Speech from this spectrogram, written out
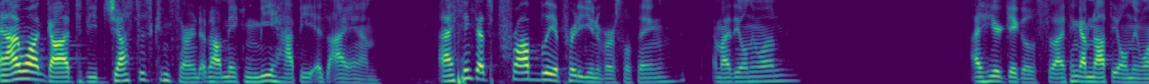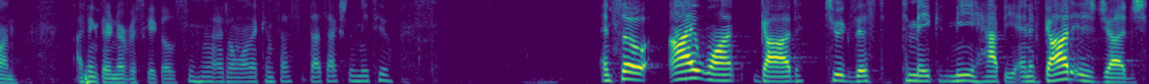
And I want God to be just as concerned about making me happy as I am. And I think that's probably a pretty universal thing. Am I the only one? I hear giggles, so I think I'm not the only one. I think they're nervous giggles. I don't want to confess that that's actually me too. And so I want God to exist to make me happy. And if God is judge,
